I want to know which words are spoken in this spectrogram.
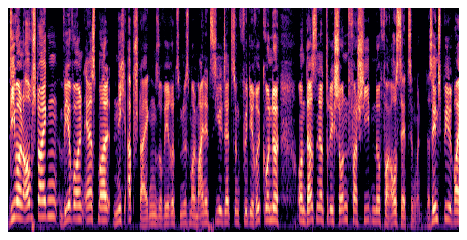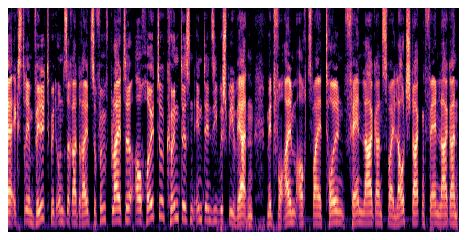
Die wollen aufsteigen, wir wollen erstmal nicht absteigen, so wäre zumindest mal meine Zielsetzung für die Rückrunde und das sind natürlich schon verschiedene Voraussetzungen. Das Hinspiel war ja extrem wild mit unserer 3 zu 5 Pleite. Auch heute könnte es ein intensives Spiel werden mit vor allem auch zwei tollen Fanlagern, zwei lautstarken Fanlagern.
